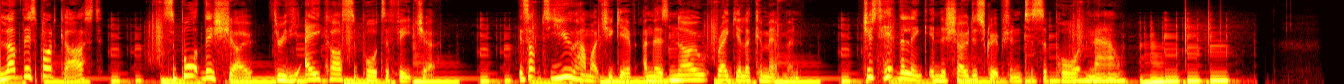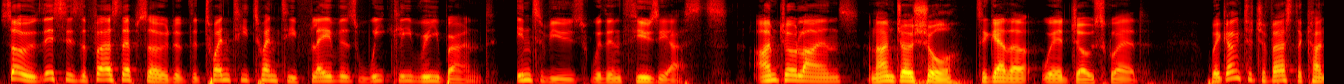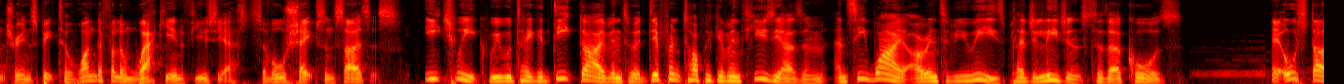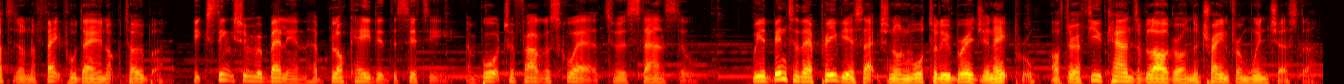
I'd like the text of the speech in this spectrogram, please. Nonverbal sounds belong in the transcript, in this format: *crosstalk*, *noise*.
Love this podcast? Support this show through the Anchor supporter feature. It's up to you how much you give, and there's no regular commitment. Just hit the link in the show description to support now. So, this is the first episode of the 2020 Flavors Weekly rebrand interviews with enthusiasts. I'm Joe Lyons. And I'm Joe Shaw. Together, we're Joe Squared. We're going to traverse the country and speak to wonderful and wacky enthusiasts of all shapes and sizes. Each week, we will take a deep dive into a different topic of enthusiasm and see why our interviewees pledge allegiance to their cause. It all started on a fateful day in October. Extinction Rebellion had blockaded the city and brought Trafalgar Square to a standstill. We had been to their previous action on Waterloo Bridge in April after a few cans of lager on the train from Winchester.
